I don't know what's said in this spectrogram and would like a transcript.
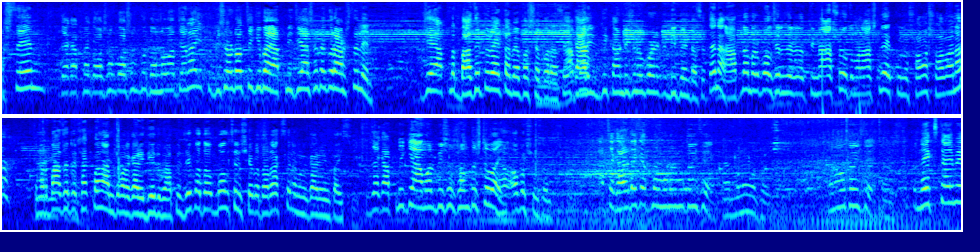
আসছেন। যাক আপনাকে অসংখ্য অসংখ্য ধন্যবাদ জানাই। তো বিষয়টা হচ্ছে কি ভাই আপনি যে আশাটা করে আসছিলেন যে আপনার বাজেটেরও একটা ব্যাপার স্যাপার আছে গাড়ির দি কন্ডিশনের উপর একটা ডিপেন্ড আছে তাই না? আপনি আমার বলছেন যে তুমি আসো তোমার আসলে কোনো সমস্যা হবে না। তোমার বাজেটে থাকবে না আমি তোমার গাড়ি দিয়ে দেবো। আপনি যে কথা বলছেন সে কথা রাখছেন এবং গাড়ি আমি পাইছি। যাক আপনি কি আমার বিষয়ে সন্তুষ্ট ভাই? হ্যাঁ, অবশ্যই সন্তুষ্ট। আচ্ছা গাড়িটা কি আপনার মনের মতো হয়েছে? হ্যাঁ মনে মতো হয়েছে। মনের মতো হয়েছে? তো নেক্সট টাইমে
